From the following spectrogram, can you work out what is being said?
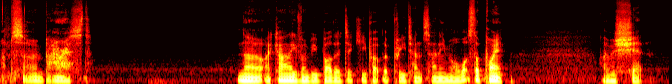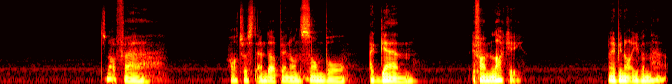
I'm so embarrassed. No, I can't even be bothered to keep up the pretense anymore. What's the point? I was shit. It's not fair. I'll just end up in ensemble again, if I'm lucky. Maybe not even that.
